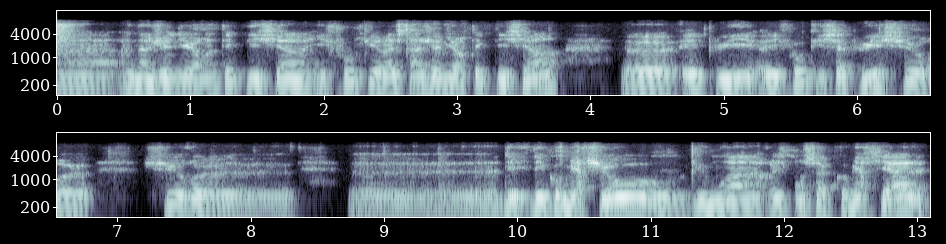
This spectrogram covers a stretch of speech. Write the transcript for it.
un, ingénieur, un technicien, il faut qu'il reste ingénieur technicien, euh, et puis il faut qu'il s'appuie sur, euh, sur euh, des, commerciaux, ou du moins un responsable commercial,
